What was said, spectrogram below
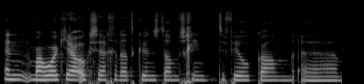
En, maar hoor ik jou ook zeggen dat kunst dan misschien te veel kan... ehm,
